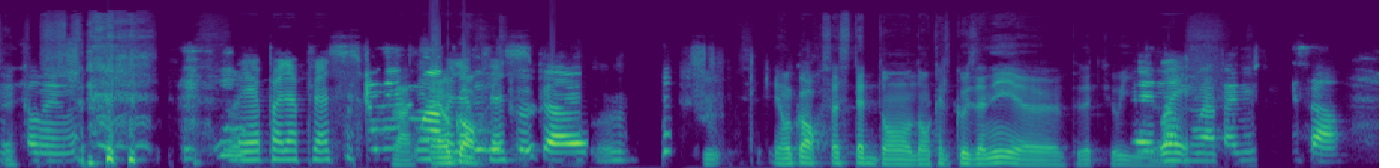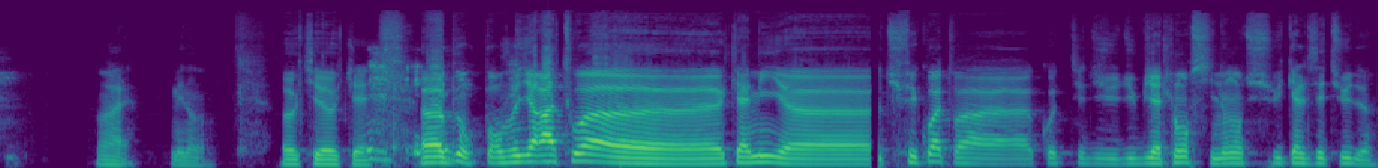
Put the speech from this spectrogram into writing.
mais c'est- quand même. Il n'y a pas la place. Ouais, Donnez-moi et encore. Place. Et ça c'est peut-être dans, dans quelques années, euh, peut-être que oui. Ouais, non, on va pas nous souhaiter ça. Ouais, mais non. Ok, ok. Euh, bon, pour revenir à toi, euh, Camille, euh, tu fais quoi toi à côté du, du biathlon? Sinon, tu suis quelles études?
